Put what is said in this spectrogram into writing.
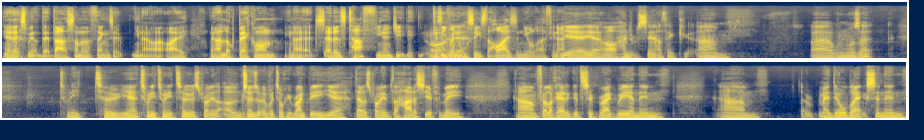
You know, that's when that, that are some of the things that you know I, I when I look back on, you know, it's it is tough, you know, because Oh, everyone yeah. all sees the highs in your life, you know. Yeah, yeah. Oh, 100%. I think, um, uh, when was that? 22. Yeah, 2022 was probably, like, oh, in terms of, if we're talking rugby, yeah, that was probably the hardest year for me. Um, felt like I had a good Super Rugby and then um, made the All Blacks and then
